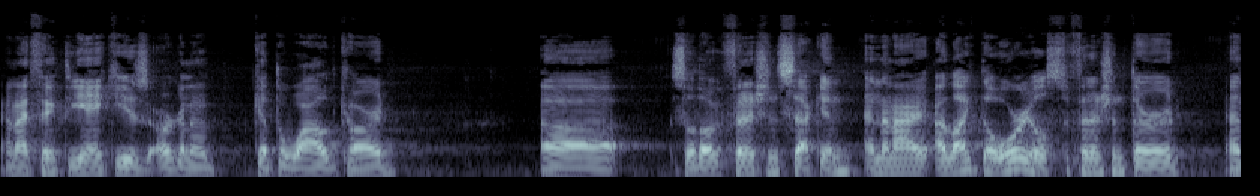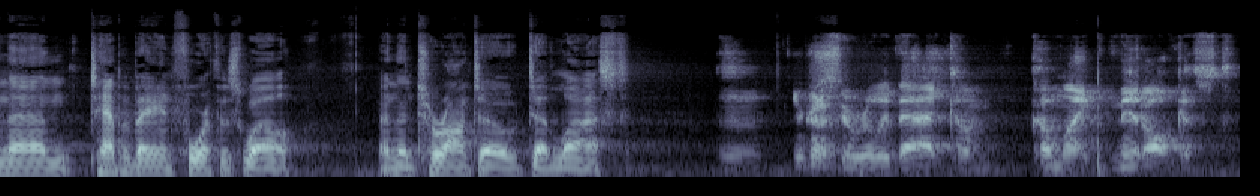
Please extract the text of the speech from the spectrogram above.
And I think the Yankees are going to get the wild card. Uh, so they'll finish in second. And then I, I like the Orioles to finish in third. And then Tampa Bay in fourth as well. And then Toronto dead last. You're gonna feel really bad come come like mid August.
